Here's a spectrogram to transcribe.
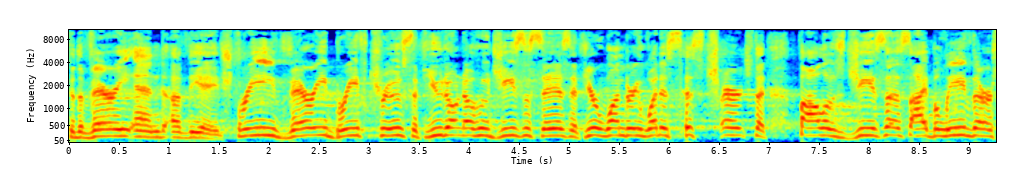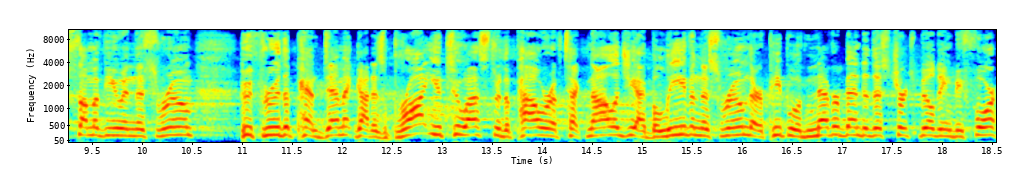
to the very end of the age. Three very brief truths. If you don't know who Jesus is, if you're wondering what is this church that follows Jesus, I believe there are some of you in this room who through the pandemic, God has brought you to us through the power of technology. I believe in this room, there are people who have never been to this church building before.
